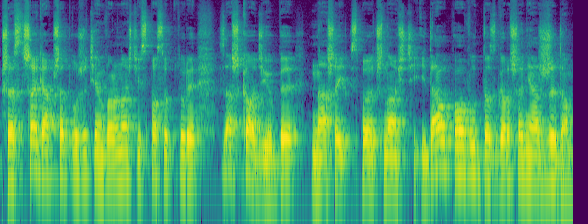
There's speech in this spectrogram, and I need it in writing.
przestrzega przed użyciem wolności w sposób, który zaszkodziłby naszej społeczności i dał powód do zgorszenia Żydom,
